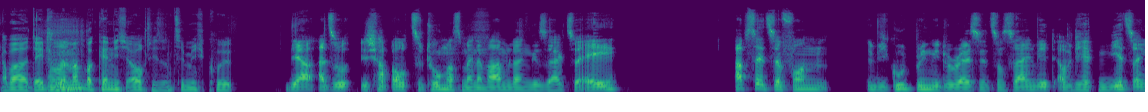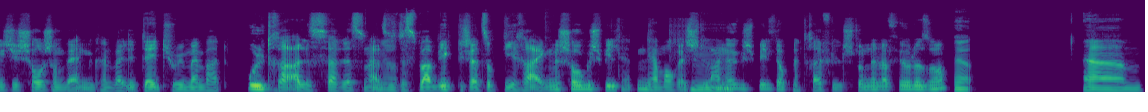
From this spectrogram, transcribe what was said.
Aber Day to Remember kenne ich auch, die sind ziemlich cool. Ja, also ich habe auch zu Thomas, meiner Mom, dann gesagt, so, ey, abseits davon, wie gut Bring Me the Horizon jetzt noch sein wird, aber die hätten jetzt eigentlich die Show schon beenden können, weil A Day to Remember hat ultra alles zerrissen. Also Ja. das war wirklich, als ob die ihre eigene Show gespielt hätten. Die haben auch echt Mhm. lange gespielt, glaube eine Dreiviertelstunde dafür oder so. Ja. Ähm,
